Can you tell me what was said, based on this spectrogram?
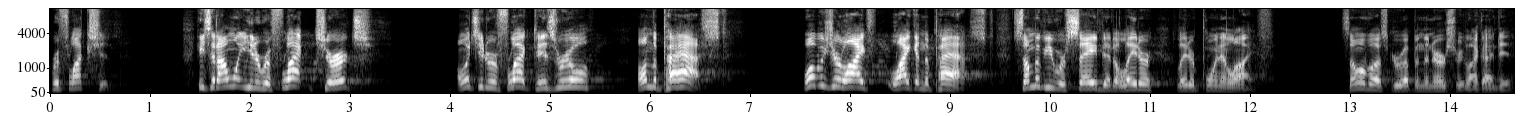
Reflection. He said, I want you to reflect, church. I want you to reflect, Israel, on the past. What was your life like in the past? Some of you were saved at a later, later point in life. Some of us grew up in the nursery like I did.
